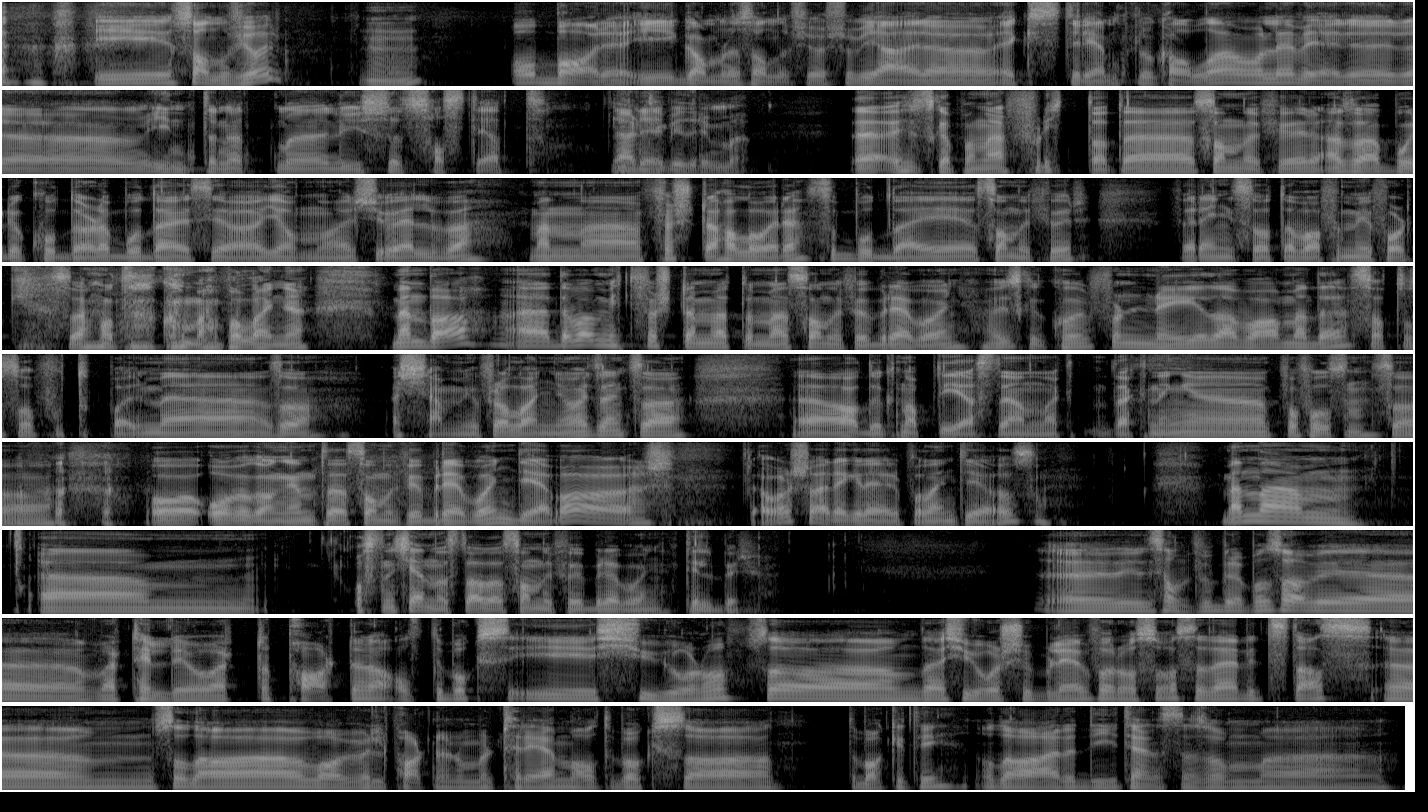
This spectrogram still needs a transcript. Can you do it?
I Sandefjord. Mm. Og bare i gamle Sandefjord. Så vi er eh, ekstremt lokale og leverer eh, internett med lysets hastighet. Det er det vi driver med. Jeg husker på når jeg flytta til Sandefjord. Altså Jeg bor i Kodal, jeg bodde jeg siden januar 2011. Men uh, første halvåret så bodde jeg i Sandefjord. For jeg innså at det var for mye folk, så jeg måtte komme meg på landet. Men da, eh, det var mitt første møte med Sandefjord Bredbånd. Jeg husker hvor fornøyd jeg var med det. Satt og så fotball med altså, Jeg kommer jo fra landet òg. Så jeg hadde jo knapt ISDN-dekning eh, på Fosen. Så, og overgangen til Sandefjord Bredbånd, det var, det var svære greier på den tida. Altså. Men um, um, hvordan kjennes det det Sandefjord Bredbånd tilbyr? Eh, I Sandefjord Bredbånd har vi eh, vært heldige og vært partner av Altibox i 20 år nå. Så eh, det er 20-årsjubileet for oss òg, så det er litt stas. Så da var vi vel partner nummer tre med Altibox tilbake i tid. Og da er det de tjenestene som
